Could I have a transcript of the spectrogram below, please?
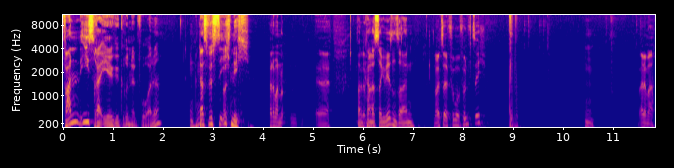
wann Israel gegründet wurde. Mhm. Das wüsste ich nicht. Warte mal. Äh, Wann kann mal. das da gewesen sein? 1955? Hm. Warte mal.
